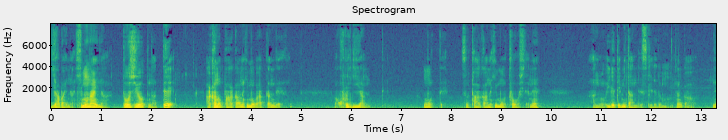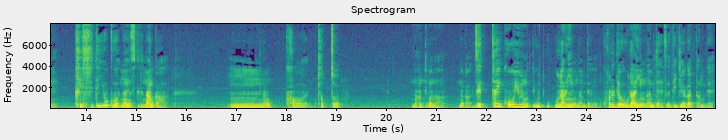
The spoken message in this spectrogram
やばいな紐ないなどうしようってなって赤のパーカーの紐があったんでこれいいやんって思ってそのパーカーの紐を通してねあの入れてみたんですけれどもなんかね決してよくはないんですけどなんかうーんなんかちょっとなんていうかな。なんか絶対こういうのって売らんよなみたいな。これでは売らんよなみたいなやつが出来上がったんで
